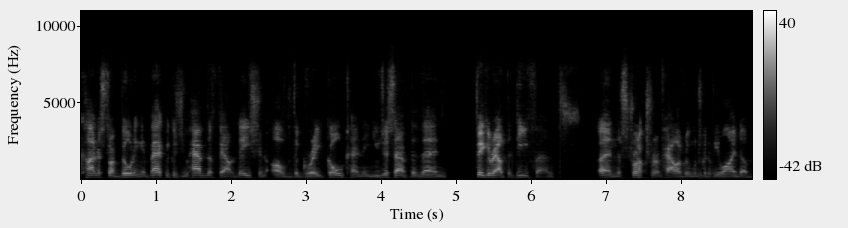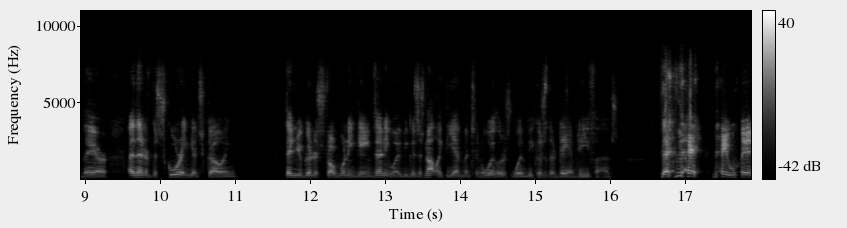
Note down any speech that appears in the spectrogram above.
kind of start building it back because you have the foundation of the great goaltending. You just have to then figure out the defense and the structure of how everyone's going to be lined up there. And then if the scoring gets going, then you're going to start winning games anyway because it's not like the Edmonton Oilers win because of their damn defense. They they, they win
